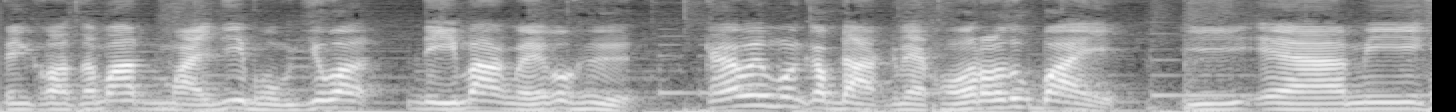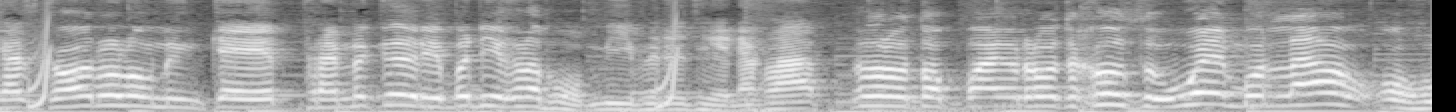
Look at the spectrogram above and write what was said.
เป็นความสามารถใหม่ที่ผมคิดว่าดีมากเลยก็คือ การเวทมนต์กับดักเนี่ยของเราทุกใบอีเอมีแคสคอร์ลดลงหนึ่งเกตแพรมเบเกอร์เรเบอร์ดี้ครับผมมีเพนเทนนะครับแล้วเราต่อไปเราจะเข้าสู่เวทมนต์แล้วโอ้โห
